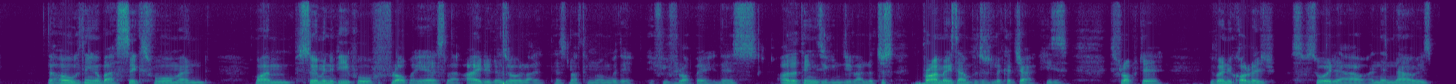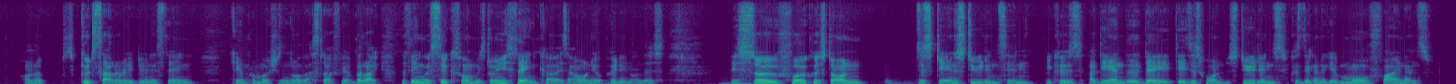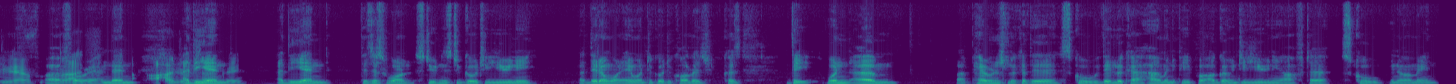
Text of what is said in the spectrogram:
the whole thing about sixth form and why so many people flop AS, like I did as well. Like, there's nothing wrong with it. If you flop it, there's other things you can do. Like, just prime example, just look at Jack. He's he's flopped it. He went to college, sorted it out, and then now he's on a good salary doing his thing, getting promotions and all that stuff. Yeah, but like the thing with sixth form is, don't you think, guys? I want your opinion on this. It's so focused on just getting students in because at the end of the day they just want students because they're going to get more finance Yeah, uh, for it and then At the end, agree. at the end they just want students to go to uni uh, they don't want anyone to go to college because they when um like parents look at the school they look at how many people are going to uni after school you know what i mean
